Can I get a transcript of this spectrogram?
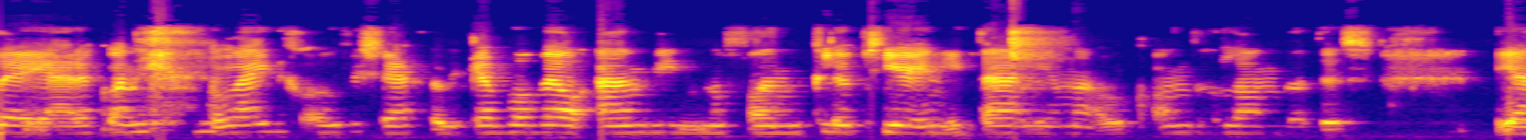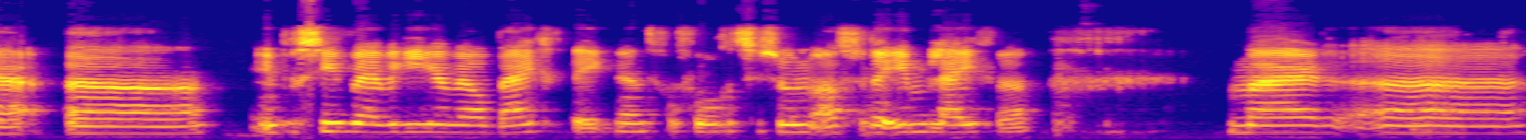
Nee, ja, daar kan ik weinig over zeggen. Ik heb wel wel aanbiedingen van clubs hier in Italië, maar ook andere landen. Dus ja, uh, in principe heb ik hier wel bijgetekend voor volgend seizoen als we erin blijven. Maar uh,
